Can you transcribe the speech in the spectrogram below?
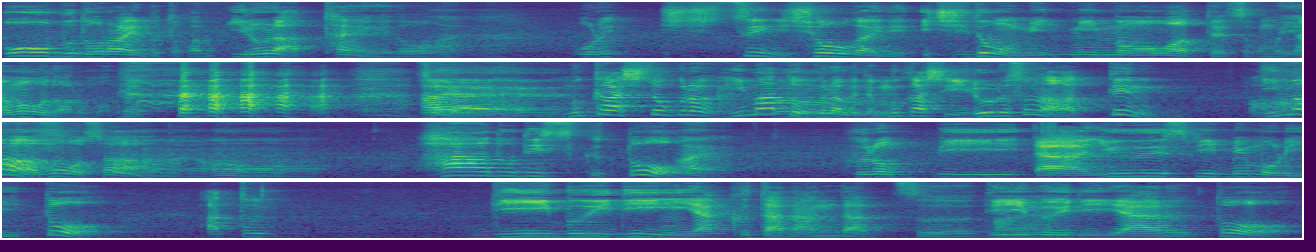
オーブドライブとかいろいろあったんやけいど、はい俺ついに生涯で一度も見見んまま終わったやつとかも山ほどあるもんね。はいはいはいはい。昔と比べ今と比べて昔いろいろそんなんあってん。今はもうさうんうん。ハードディスクとはいフロッピーあ USB メモリーとあと DVD に役立なんだっつう DVDR と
